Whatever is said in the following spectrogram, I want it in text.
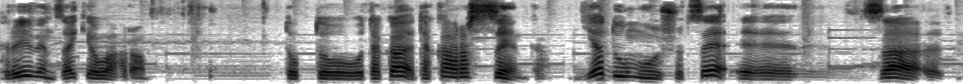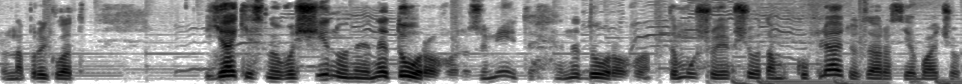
гривень за кілограм. Тобто така, така розценка. Я думаю, що це е, за, е, наприклад, якісну вощину не, недорого, розумієте? Недорого. Тому що якщо там куплять, от зараз я бачу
